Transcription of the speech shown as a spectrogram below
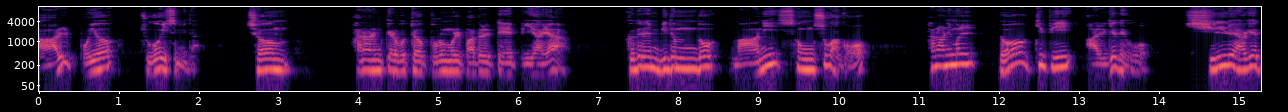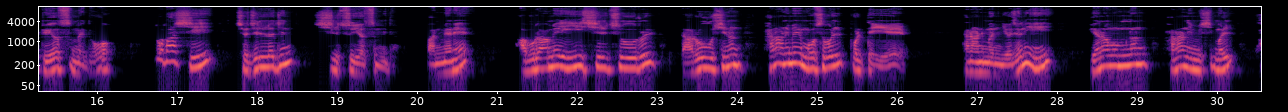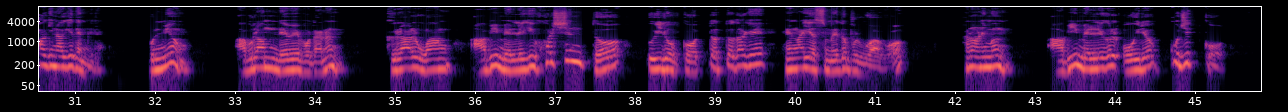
보여주고 있습니다. 처음 하나님께로부터 부름을 받을 때에 비하여 그들의 믿음도 많이 성숙하고 하나님을 더 깊이 알게 되고 신뢰하게 되었음에도 또다시 저질러진 실수였습니다. 반면에 아브라함의 이 실수를 다루시는 하나님의 모습을 볼 때에 하나님은 여전히 변함없는 하나님이심을 확인하게 됩니다. 분명 아브라함 내외보다는 그랄 왕 아비멜렉이 훨씬 더 의롭고 떳떳하게 행하였음에도 불구하고 하나님은 아비멜렉을 오히려 꾸짖고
